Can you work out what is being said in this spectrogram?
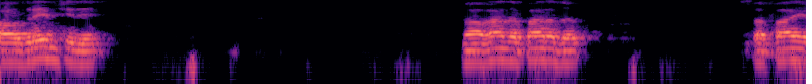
او دریم چې ده نو هغه د پاره د صفای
